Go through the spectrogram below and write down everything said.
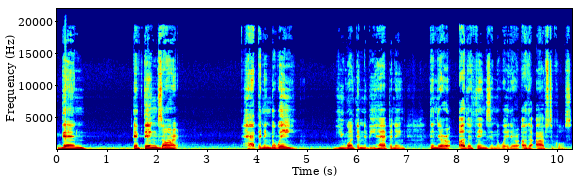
then if things aren't happening the way you want them to be happening, then there are other things in the way. There are other obstacles.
